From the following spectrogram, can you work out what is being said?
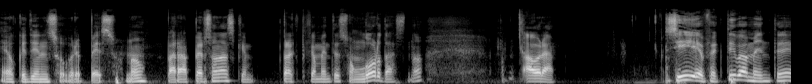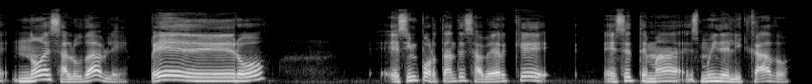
eh, o que tienen sobrepeso, ¿no? Para personas que prácticamente son gordas, ¿no? Ahora, sí, efectivamente no es saludable, pero es importante saber que ese tema es muy delicado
